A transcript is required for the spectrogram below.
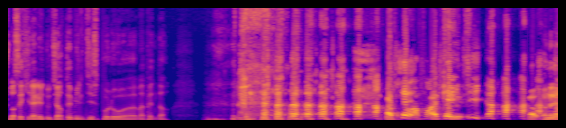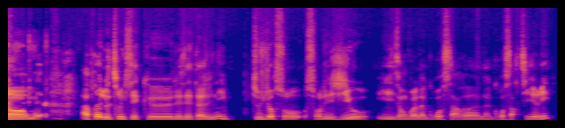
je pensais qu'il allait nous dire 2010, Polo euh, Mapenda. Après, le-. Ah, non, mais après, le truc, c'est que les États-Unis, toujours sur, sur les JO, ils envoient la grosse, ar- la grosse artillerie,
